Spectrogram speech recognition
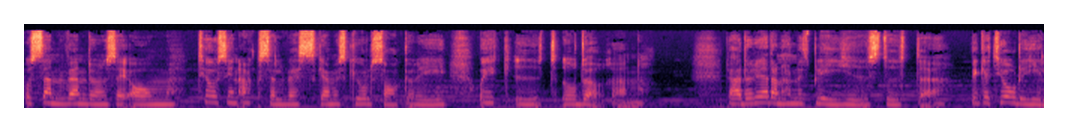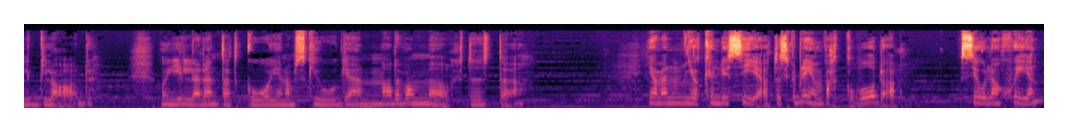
och sen vände hon sig om, tog sin axelväska med skolsaker i och gick ut ur dörren. Det hade redan hunnit bli ljust ute, vilket gjorde Jill glad. Hon gillade inte att gå genom skogen när det var mörkt ute. Ja, men jag kunde ju se att det skulle bli en vacker vårdag. Solen sken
